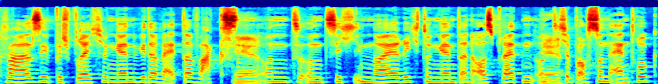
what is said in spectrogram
quasi Besprechungen wieder weiter wachsen ja. und, und sich in neue Richtungen dann ausbreiten. Und ja. ich habe auch so einen Eindruck,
